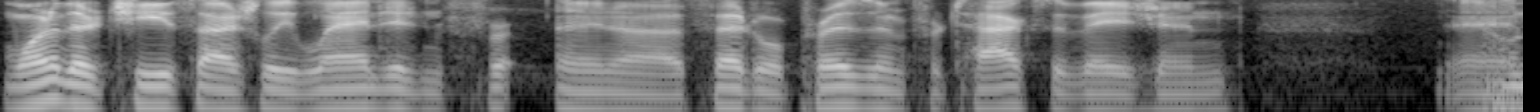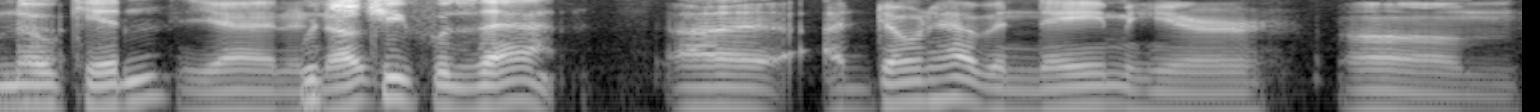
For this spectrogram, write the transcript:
one of their chiefs actually landed in fr- in a federal prison for tax evasion. oh, no uh, kidding. yeah, and Which another, chief was that? uh, I don't have a name here. Um,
